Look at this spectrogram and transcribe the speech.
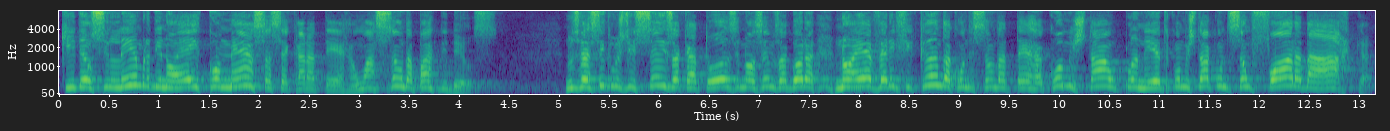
que Deus se lembra de Noé e começa a secar a terra, uma ação da parte de Deus. Nos versículos de 6 a 14, nós vemos agora Noé verificando a condição da terra, como está o planeta, como está a condição fora da arca.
